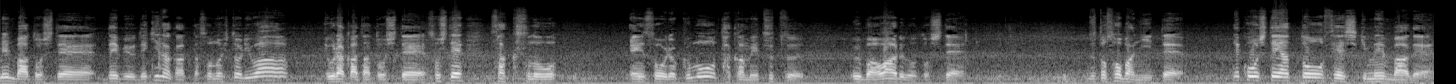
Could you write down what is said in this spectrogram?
メンバーとしてデビューできなかったその1人は裏方としてそしてサックスの演奏力も高めつつウーバーワールドとしてずっとそばにいてでこうしてやっと正式メンバーで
